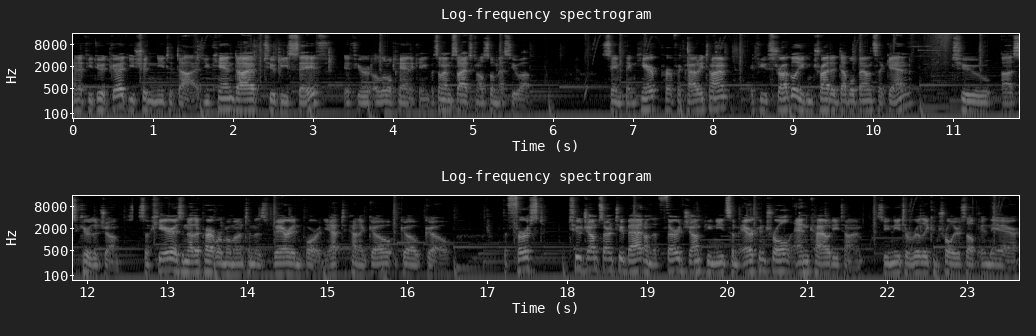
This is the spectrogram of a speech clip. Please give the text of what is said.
And if you do it good, you shouldn't need to dive. You can dive to be safe if you're a little panicking, but sometimes dives can also mess you up. Same thing here, perfect coyote time. If you struggle, you can try to double bounce again, to uh, secure the jump. So here is another part where momentum is very important. You have to kind of go, go, go. The first two jumps aren't too bad. On the third jump, you need some air control and coyote time. So you need to really control yourself in the air.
